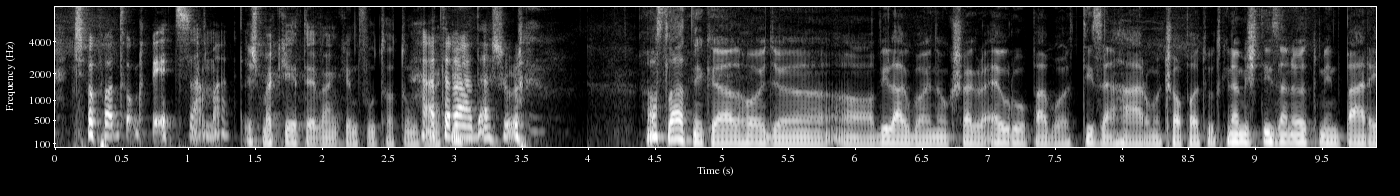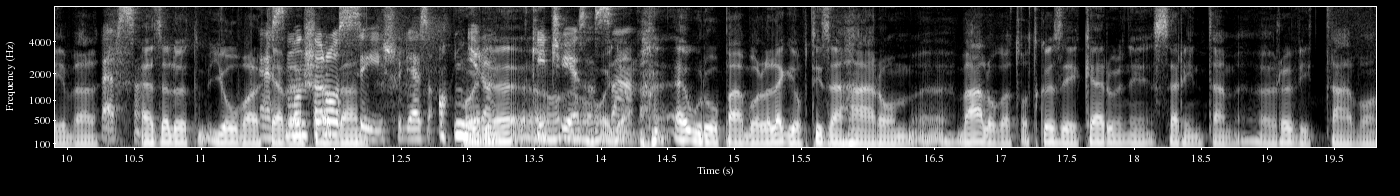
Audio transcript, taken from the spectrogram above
csapatok létszámát. És meg két évenként futhatunk Hát neki. ráadásul. Azt látni kell, hogy a világbajnokságra Európából 13 csapat jut ki, nem is 15, mint pár évvel Persze. ezelőtt, jóval Ezt kevesebben. Ezt mondta Rossi is, hogy ez annyira hogy, kicsi ez a szám. Európából a legjobb 13 válogatott közé kerülni szerintem rövid távon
